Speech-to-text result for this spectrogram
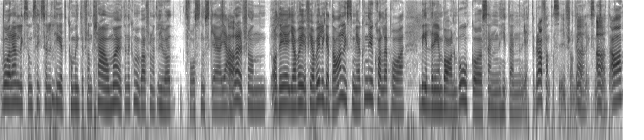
våran liksom sexualitet kommer inte från trauma, utan det kommer bara från att vi var två snuskiga jävlar. Från, och det, jag var, ju- för jag var ju likadan, liksom. jag kunde ju kolla på bilder i en barnbok och sen hitta en jättebra fantasi från det. Ja. Liksom. Ja. Så att, ja,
